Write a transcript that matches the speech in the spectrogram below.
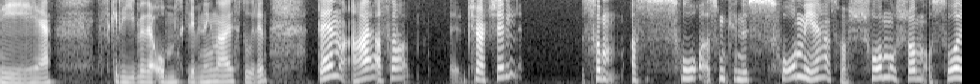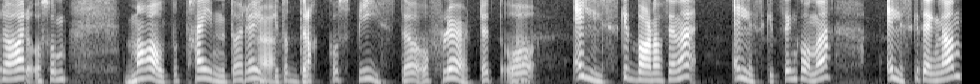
reskriver, omskrivningen av historien. Den er altså Churchill som, altså så, som kunne så mye, som var så morsom og så rar, og som malte og tegnet og røyket Ja. og drakk og spiste og flørtet og elsket barna sine, elsket sin kone. elsket England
